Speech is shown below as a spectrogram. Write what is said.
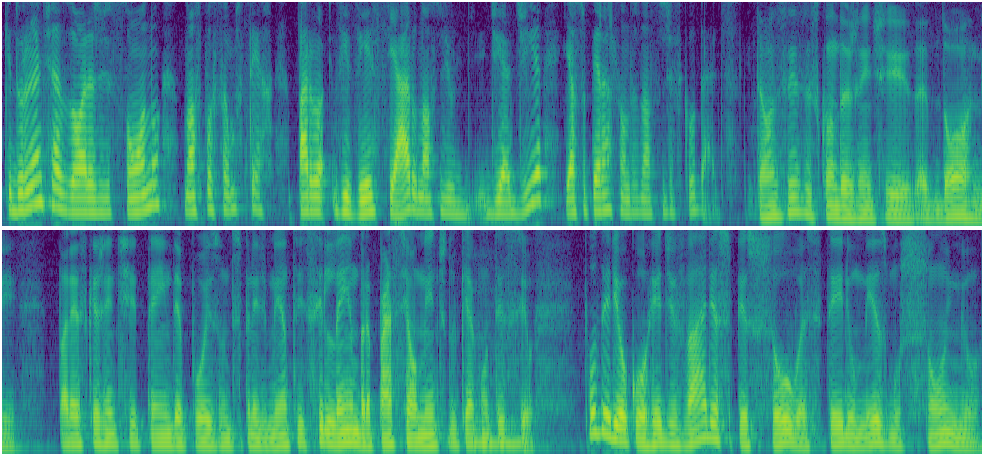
que durante as horas de sono nós possamos ter para vivenciar o nosso dia a dia e a superação das nossas dificuldades. Então, às vezes, quando a gente eh, dorme, parece que a gente tem depois um desprendimento e se lembra parcialmente do que aconteceu. Uhum. Poderia ocorrer de várias pessoas terem o mesmo sonho.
